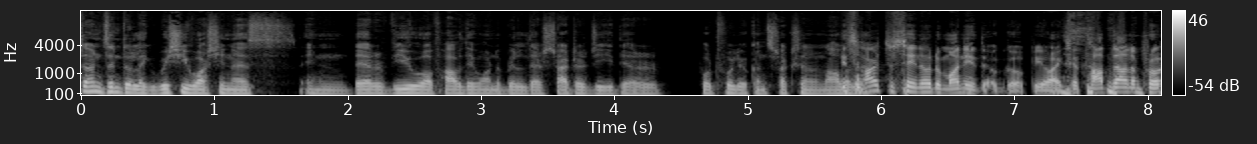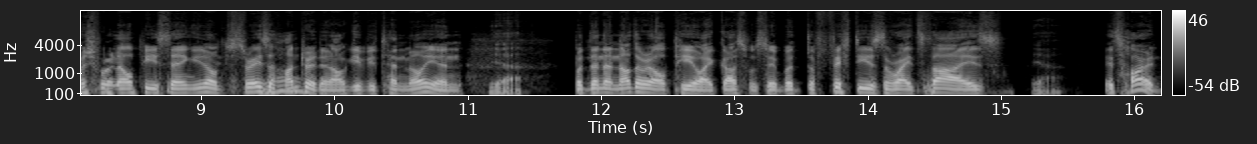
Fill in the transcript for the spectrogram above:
turns into like wishy washiness in their view of how they want to build their strategy, their portfolio construction, and all it's hard to say no to money, though, Gopi. Like a top down approach for an LP saying, you know, just raise a hundred and I'll give you 10 million. Yeah. But then another LP like us would say, but the 50 is the right size. Yeah it's hard.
